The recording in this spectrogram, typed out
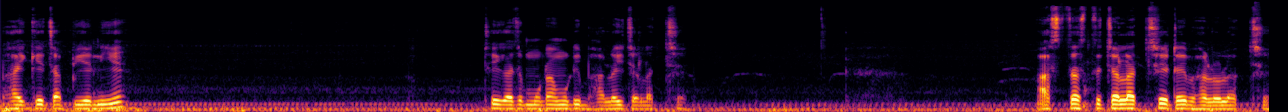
ভাইকে চাপিয়ে নিয়ে। ঠিক আছে, মোটামুটি ভালোই চালাচ্ছে। আস্তে আস্তে চালাচ্ছে, এটাই ভালো লাগছে।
